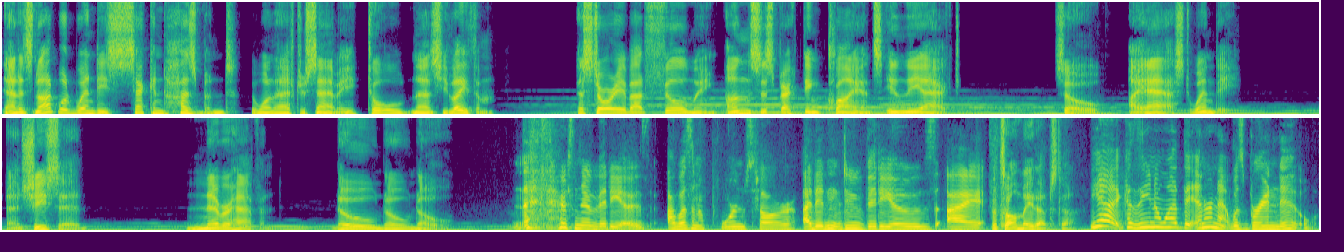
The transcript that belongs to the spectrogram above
And it's not what Wendy's second husband, the one after Sammy, told Nancy Latham. A story about filming unsuspecting clients in the act. So I asked Wendy, and she said, never happened. No, no, no. There's no videos. I wasn't a porn star. I didn't do videos. I It's all made up stuff. Yeah, because you know what? The internet was brand new.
